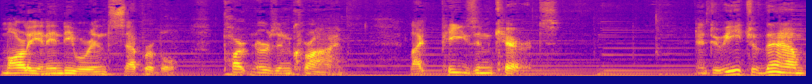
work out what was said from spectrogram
Marley and Indy were inseparable, partners in crime, like peas and carrots. And to each of them,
